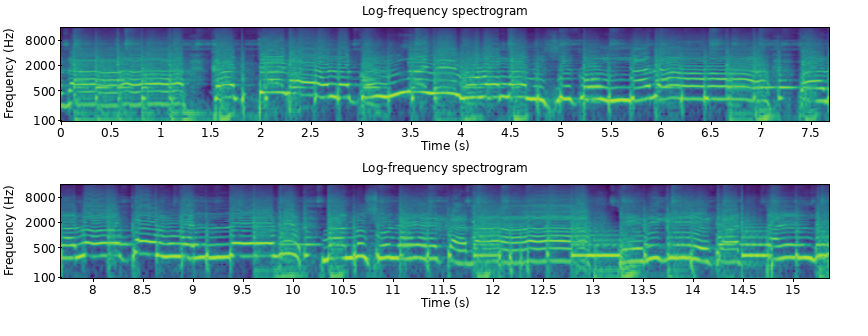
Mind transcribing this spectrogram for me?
కదా. కట్టడాలకున్న విలువ మనిషికున్నదా. పరలోకం వెళ్ళేది మనుషులే కదా. తిరిగి కట్టండి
